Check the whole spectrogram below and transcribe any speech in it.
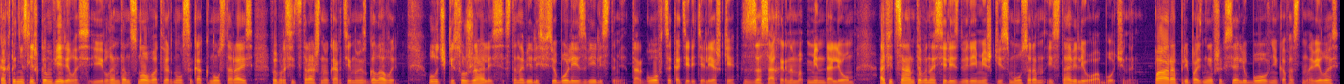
Как-то не слишком верилось, и Лэндон снова отвернулся к окну, стараясь выбросить страшную картину из головы. Улочки сужались, становились все более извилистыми. Торговцы катили тележки с засахаренным миндалем, официанты выносили из дверей мешки с мусором и ставили у обочины. Пара припозднившихся любовников остановилась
